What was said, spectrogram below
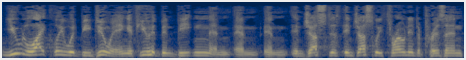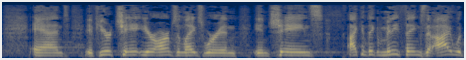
you likely would be doing if you had been beaten and, and, and injustice, unjustly thrown into prison, and if your, cha- your arms and legs were in, in chains, I can think of many things that I would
